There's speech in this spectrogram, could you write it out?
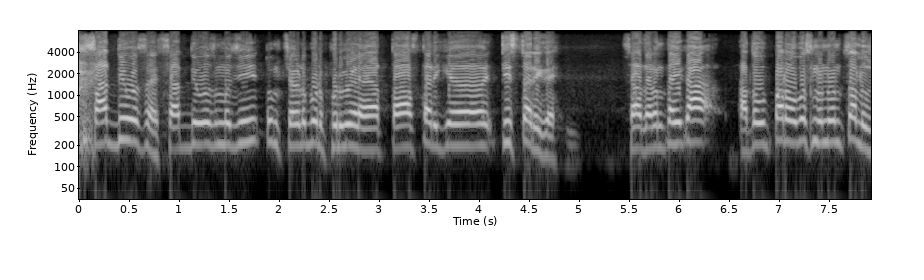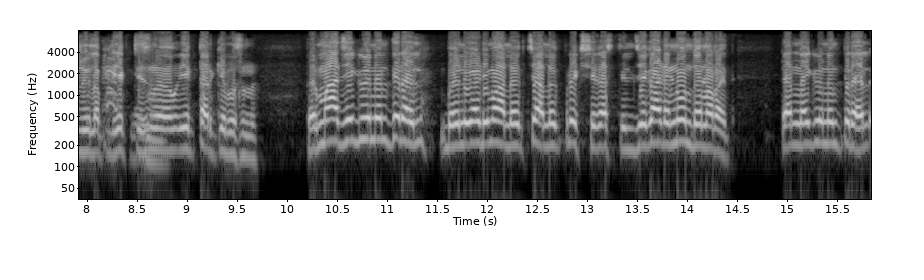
सात दिवस आहे. सात दिवस म्हणजे तुमच्याकडे भरपूर वेळ आहे. आता आज तारीख तीस तारीख आहे. साधारणतः एक आ- आता परवापासून नोंद चालू होईल आपली एकतीस एक तारखेपासून. तर माझी एक विनंती राहील बैलगाडी मालक चालक प्रेक्षक असतील जे गाड्या नोंदवणार आहेत त्यांना एक विनंती राहील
